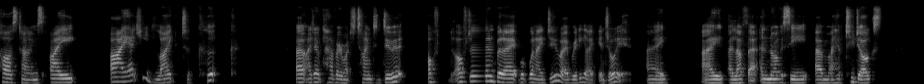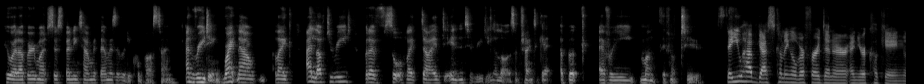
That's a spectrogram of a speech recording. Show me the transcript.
pastimes. I I actually like to cook. Uh, I don't have very much time to do it often, but I when I do, I really like enjoy it. I I I love that, and obviously, um, I have two dogs who I love very much. So spending time with them is a really cool pastime. And reading right now, like I love to read, but I've sort of like dived into reading a lot. So I'm trying to get a book every month, if not two. Say you have guests coming over for a dinner and you're cooking.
